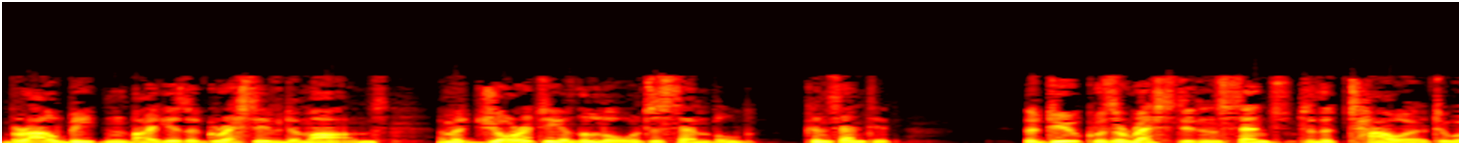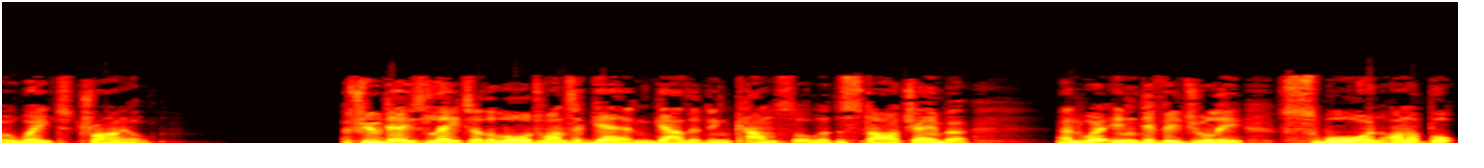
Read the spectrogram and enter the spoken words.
browbeaten by his aggressive demands, a majority of the lords assembled consented. The Duke was arrested and sent to the Tower to await trial. A few days later the lords once again gathered in council at the Star Chamber, and were individually sworn on a book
